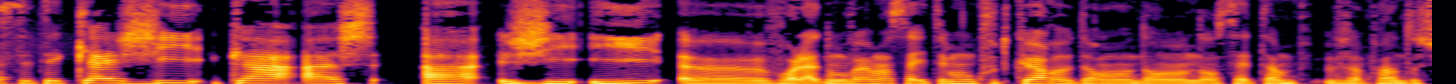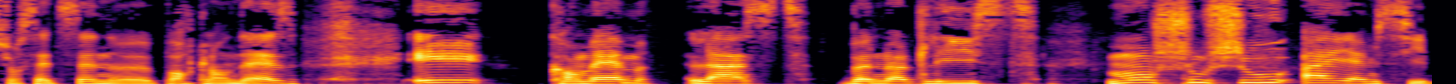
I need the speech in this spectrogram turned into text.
C'était KJ, K-H-A-J-I. Euh, voilà, donc vraiment, ça a été mon coup de cœur dans, dans, dans cette, enfin, sur cette scène euh, portlandaise. Et quand même, last but not least, mon chouchou IMC.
